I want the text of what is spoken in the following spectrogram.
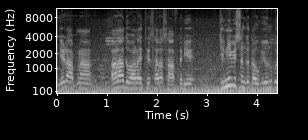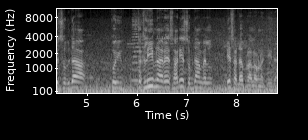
ਜਿਹੜਾ ਆਪਣਾ ਆਲਾ ਦੁਆਲਾ ਇੱਥੇ ਸਾਰਾ ਸਾਫ਼ ਕਰੀਏ। ਜਿੰਨੀ ਵੀ ਸੰਗਤ ਆਊਗੀ, ਉਹਨੂੰ ਕੋਈ ਸੁਵਿਧਾ, ਕੋਈ ਤਕਲੀਫ ਨਾ ਰਹੇ, ਸਾਰੀਆਂ ਸੁਵਿਧਾ ਮਿਲਣ, ਇਹ ਸਾਡਾ ਉਪਰਾਲਾ ਹੋਣਾ ਚਾਹੀਦਾ।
